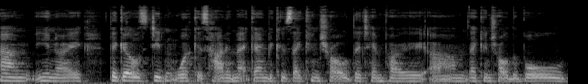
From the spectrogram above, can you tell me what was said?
um, you know the girls didn't work as hard in that game because they controlled the tempo, um, they controlled the ball.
